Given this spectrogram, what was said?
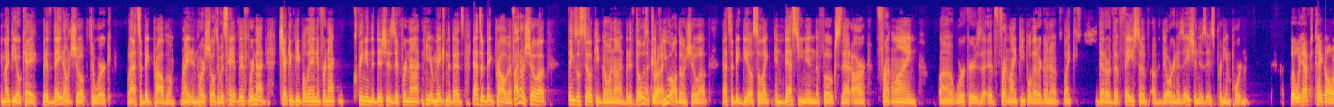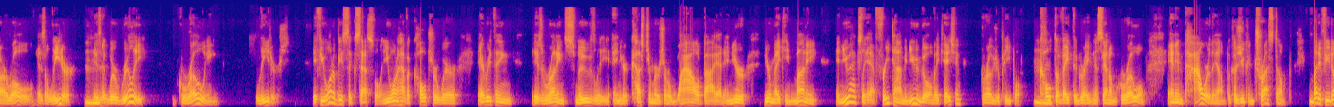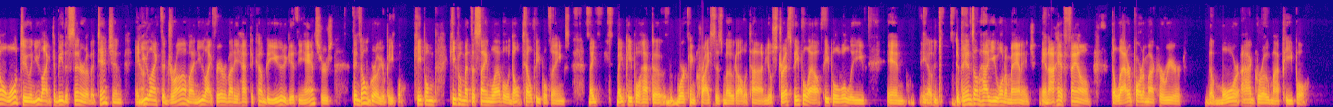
it might be okay, but if they don't show up to work, well, that's a big problem, right? And Horst Schulze would say, if, if, we're not checking people in, if we're not cleaning the dishes, if we're not you know making the beds, that's a big problem. If I don't show up, things will still keep going on. But if those, that's if right. you all don't show up, that's a big deal. So like investing in the folks that are frontline uh, workers, uh, frontline people that are going to like that are the face of of the organization is is pretty important. Well, we have to take on our role as a leader. Mm-hmm. Is that we're really growing leaders. If you want to be successful and you want to have a culture where everything is running smoothly and your customers are wowed by it and you're you're making money and you actually have free time and you can go on vacation, grow your people. Mm-hmm. Cultivate the greatness in them, grow them, and empower them because you can trust them. But if you don't want to and you like to be the center of attention and yeah. you like the drama and you like for everybody to have to come to you to get the answers, then don't grow your people. Keep them keep them at the same level. Don't tell people things. Make make people have to work in crisis mode all the time. You'll stress people out. People will leave, and you know it depends on how you want to manage. And I have found the latter part of my career the more I grow my people,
